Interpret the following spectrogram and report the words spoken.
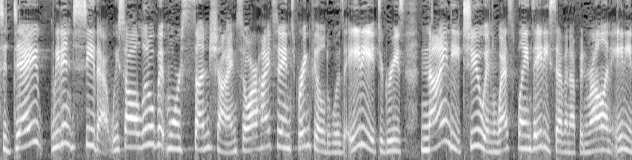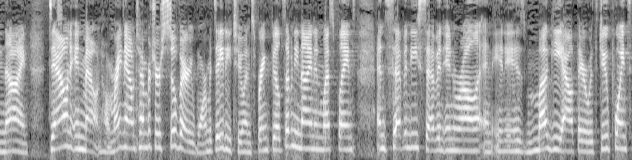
Today, we didn't see that. We saw a little bit more sunshine, so our high today in Springfield was 88 degrees, 92 in West Plains, 87 up in Rolla, 89 down in Mountain Home. Right now, temperatures still very warm. It's 82 in Springfield, 79 in West Plains, and 77 in Rolla, and it is muggy out there with dew points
